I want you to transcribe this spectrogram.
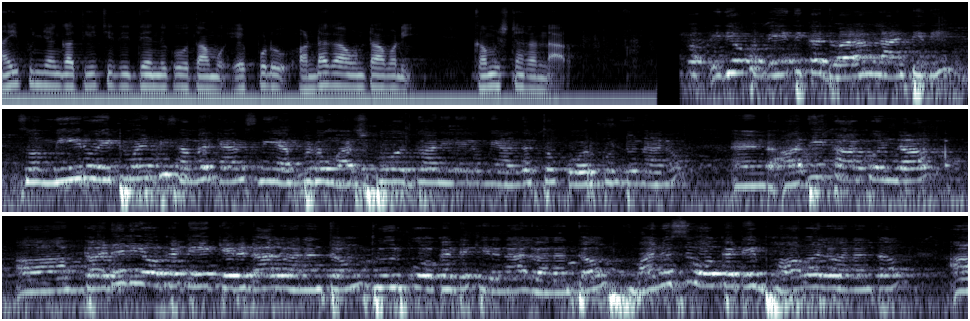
నైపుణ్యంగా తీర్చిదిద్దేందుకు తాము ఎప్పుడూ అండగా ఉంటామని కమిషనర్ అన్నారు. ఇది ఒక వేదిక ద్వారం లాంటిది. సో మీరు ఇటువంటి సమ్మర్ క్యాంప్స్ని ఎప్పుడు మర్చిపోవద్దు అని నేను మీ అందరితో కోరుకుంటున్నాను. అండ్ అది కాకుండా కడలి ఒకటే కిరణాలు అనంతం తూర్పు ఒకటే కిరణాలు అనంతం మనసు ఒకటే భావాలు అనంతం. ఆ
